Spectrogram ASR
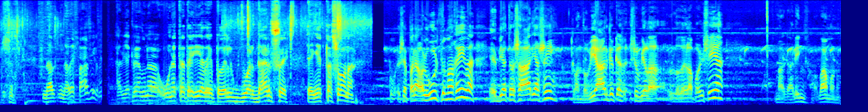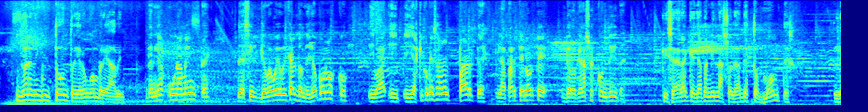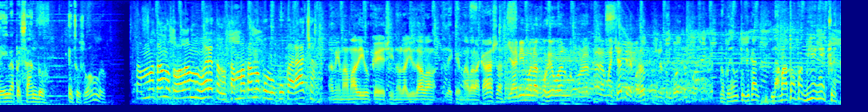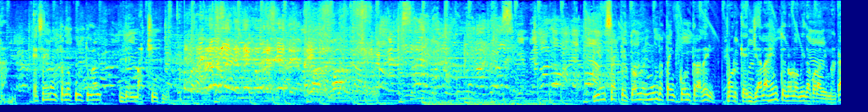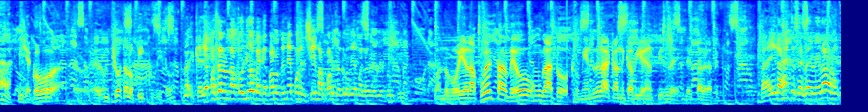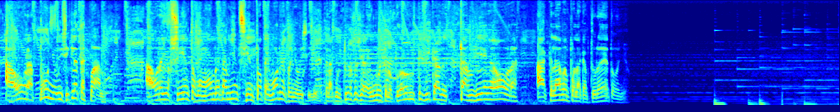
nada, nada es fácil. Había creado una, una, estrategia de poder guardarse en esta zona. Se paraba el último arriba, él vio toda esa área así. Cuando vi algo que subió lo de la policía, Margarín, vámonos. No era ningún tonto y era un hombre hábil. Tenía una mente de decir, yo me voy a ubicar donde yo conozco y, va, y, aquí comienza a ver parte, la parte norte de lo que era su escondite. Quizá era que ya también la soledad de estos montes le iba pesando en sus hombros. Están matando a todas las mujeres, te lo están matando como cucarachas. A mi mamá dijo que si no la ayudaban le quemaba la casa. Y ahí mismo la cogió por el, machete y le, pasó, y le tumbó. Lo podían justificar. La mató, pues bien hecho está. Ese era el tono cultural del machismo. Piensa que todo el mundo está en contra de él, porque ya la gente no lo mira con la misma cara. Y sacó eh, un chota a los picos y todo. No, y quería pasar una Toyota que Pablo tenía por encima, por eso que lo voy a matar Cuando voy a la puerta veo un gato comiendo de la carne que había en el piso del padre de la Pepa. Ahí la gente se rebelaron. Ahora Toño Bicicleta es palo. Ahora yo siento, como hombre también, siento temor de Toño Bicicleta. La cultura social en un momento lo pudo haber justificado. También ahora aclaman por la captura de Toño.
